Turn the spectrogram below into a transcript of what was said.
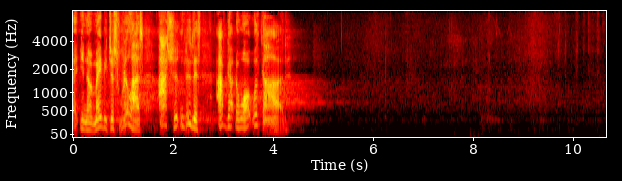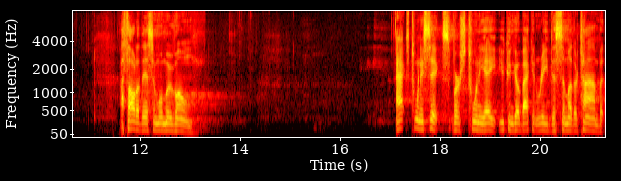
uh, you know, maybe just realize I shouldn't do this. I've got to walk with God. I thought of this and we'll move on. Acts 26, verse 28, you can go back and read this some other time, but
